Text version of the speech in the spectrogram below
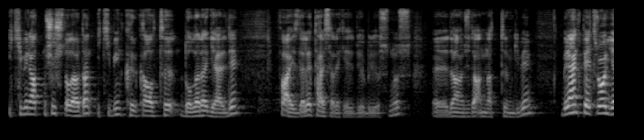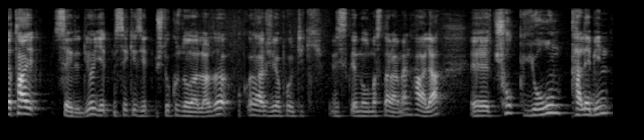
2063 dolardan 2046 dolara geldi. Faizlerle ters hareket ediyor biliyorsunuz. Ee, daha önce de anlattığım gibi. Brent petrol yatay seyrediyor. 78-79 dolarlarda o kadar jeopolitik risklerin olmasına rağmen hala e, çok yoğun talebin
